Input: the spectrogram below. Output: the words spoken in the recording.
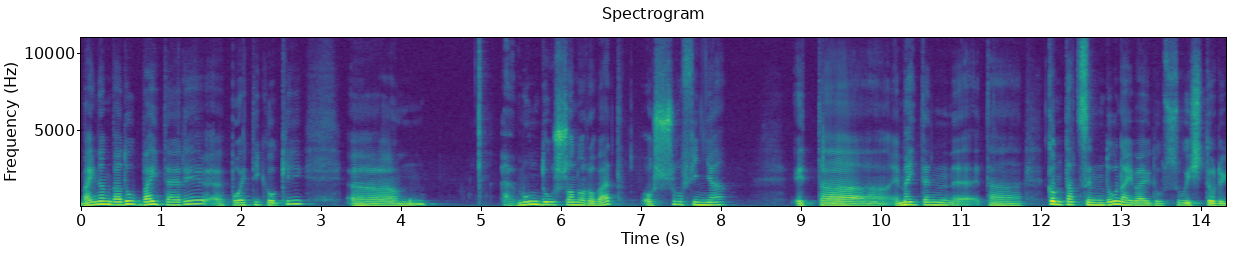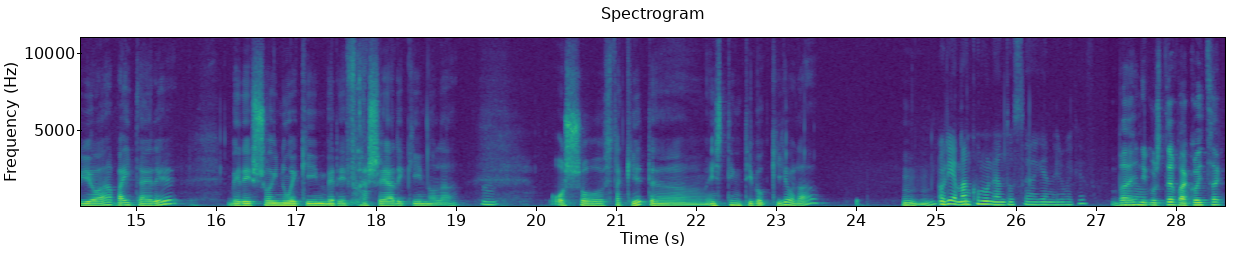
baina badu baita ere uh, poetikoki, um, mundu sonoro bat, oso fina, eta emaiten eta kontatzen du nahi bai duzu historioa baita ere, bere soinuekin, bere frasearekin, nola. Mm. Oso, ez dakit, uh, instintiboki, hola. Mm -hmm. Hori eman komunean duzu egian iruek ez? Bai, nik uste bakoitzak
